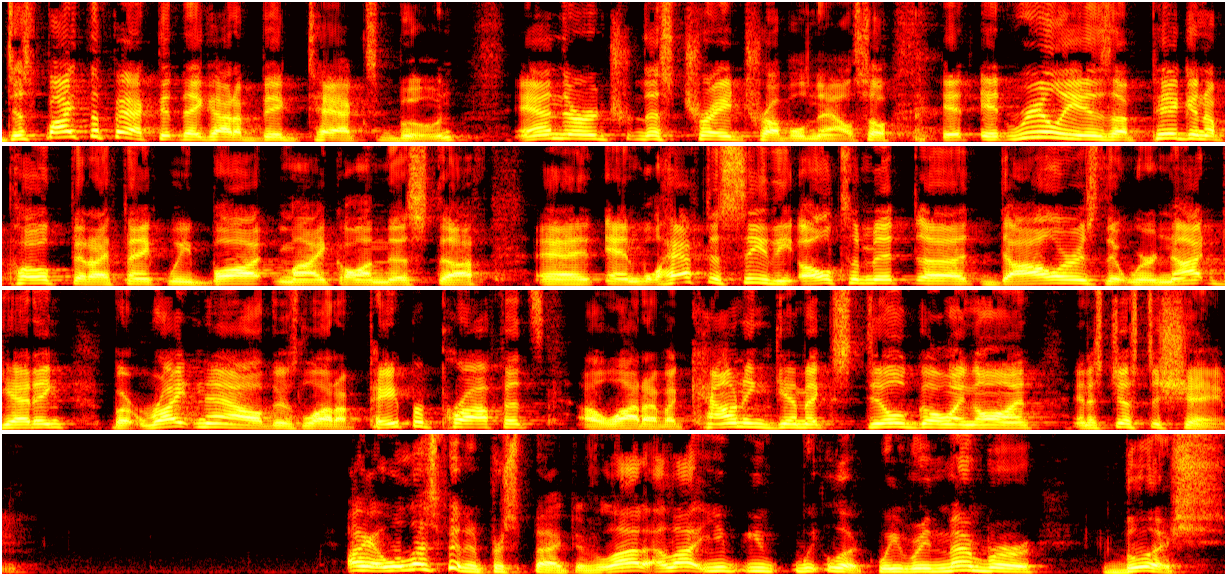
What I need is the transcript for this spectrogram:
despite the fact that they got a big tax boon and they're tr- this trade trouble now. So it, it really is a pig in a poke that I think we bought, Mike, on this stuff. And, and we'll have to see the ultimate uh, dollars that we're not getting. But right now, there's a lot of paper profits, a lot of accounting gimmicks still going on, and it's just a shame. Okay, well, let's put in perspective. A lot, a lot. You, you we, look. We remember Bush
